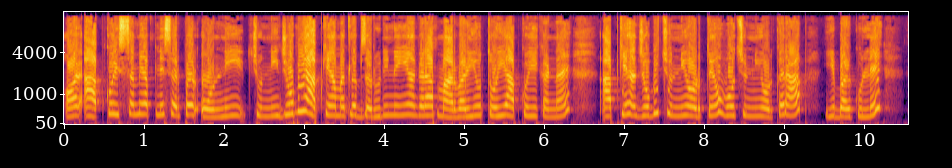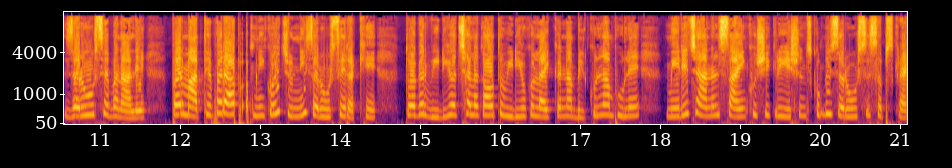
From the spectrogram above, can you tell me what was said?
और आपको इस समय अपने सर पर ओढ़नी, चुन्नी, जो भी आपके यहाँ मतलब ज़रूरी नहीं है, अगर आप मारवाड़ी हो तो ही आपको ये करना है। आपके यहाँ जो भी चुन्नी ओढ़ते हो, वो चुन्नी ओढ़कर आप ये बड़कुल्ले ज़रूर से बना लें। पर माथे पर आप अपनी कोई चुन्नी ज़रूर से रखें। तो अगर वीडियो अच्छा लगा हो तो वीडियो को लाइक करना बिल्कुल ना भूलें। मेरे चैनल साई खुशी क्रिएशंस को भी ज़रूर से सब्सक्राइब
